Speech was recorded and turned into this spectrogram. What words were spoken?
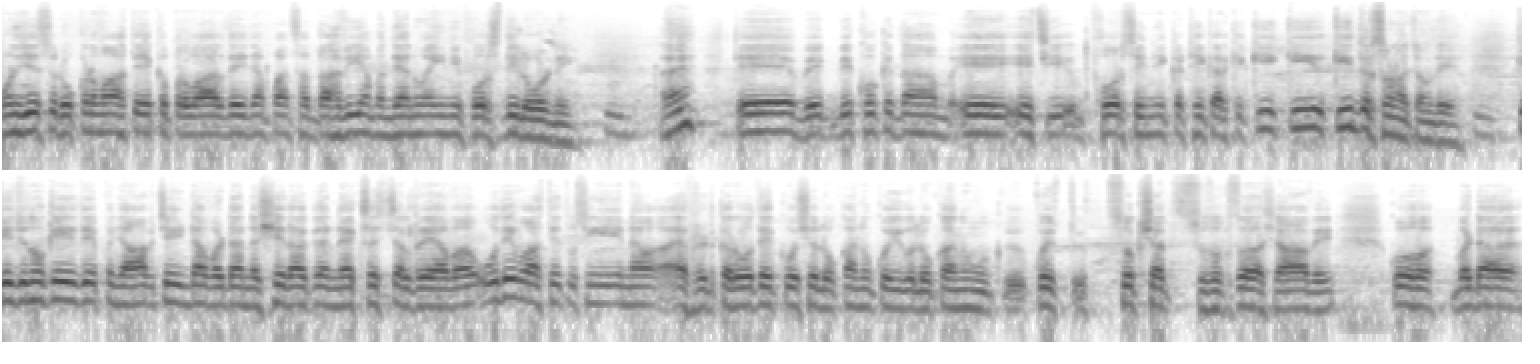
ਹੁਣ ਜਿਸ ਰੋਕਣ ਵਾਸਤੇ ਇੱਕ ਪਰਿਵਾਰ ਦੇ ਜਾਂ 5 7 10 20 ਬੰਦਿਆਂ ਨੂੰ ਇੰਨੀ ਫੋਰਸ ਦੀ ਲੋੜ ਨਹੀਂ। ਹੈ? ਤੇ ਵੇ- ਵੇਖੋ ਕਿਦਾਂ ਇਹ ਇਹ ਚੀਜ਼ ਫੋਰਸ ਇੰਨੀ ਇਕੱਠੀ ਕਰਕੇ ਕੀ ਕੀ ਕੀ ਦਰਸਾਉਣਾ ਚਾਹੁੰਦੇ ਆ? ਕਿ ਜਦੋਂ ਕਿ ਇਹਦੇ ਪੰਜਾਬ 'ਚ ਇੰਨਾ ਵੱਡਾ ਨਸ਼ੇ ਦਾ ਨੈਕਸਸ ਚੱਲ ਰਿਹਾ ਵਾ, ਉਹਦੇ ਵਾਸਤੇ ਤੁਸੀਂ ਇੰਨਾ ਐਫਰਟ ਕਰੋ ਤੇ ਕੁਝ ਲੋਕਾਂ ਨੂੰ ਕੋਈ, ਲੋਕਾਂ ਨੂੰ ਕੋਈ ਸੁੱਖ ਸ਼ਤ ਸੁੱਖ ਦਾ ਸ਼ਾਹ ਆਵੇ ਕੋ ਵੱਡਾ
